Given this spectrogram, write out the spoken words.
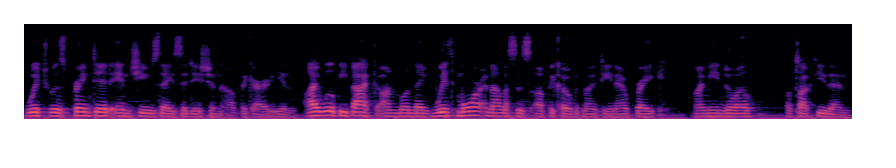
which was printed in Tuesday's edition of The Guardian. I will be back on Monday with more analysis of the COVID 19 outbreak. I'm Ian Doyle. I'll talk to you then.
